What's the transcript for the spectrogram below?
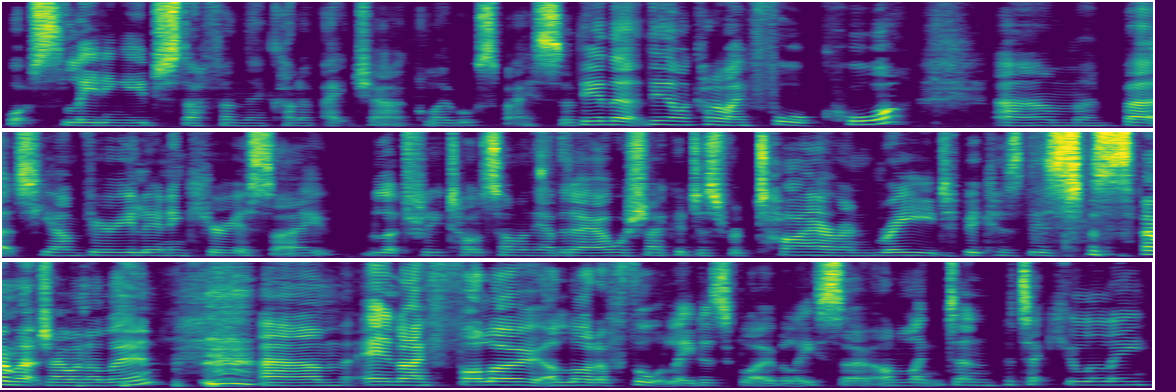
what's leading edge stuff in the kind of HR global space. So they're the, they're kind of my four core. Um, but yeah, I'm very learning curious. I literally told someone the other day, I wish I could just retire and read because there's just so much I want to learn. Um, and I follow a lot of thought leaders globally. So on LinkedIn, particularly,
